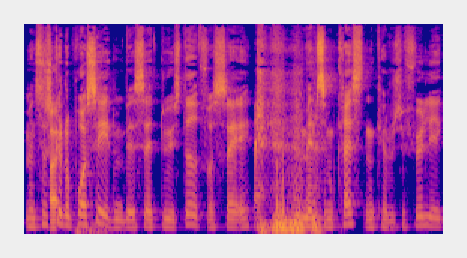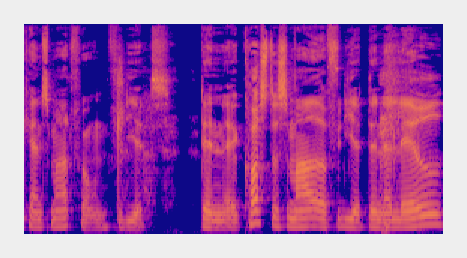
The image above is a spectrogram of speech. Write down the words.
men så skal du prøve at se dem, hvis at du i stedet for sagde, men som kristen kan du selvfølgelig ikke have en smartphone, fordi at den øh, koster så meget, og fordi at den er lavet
